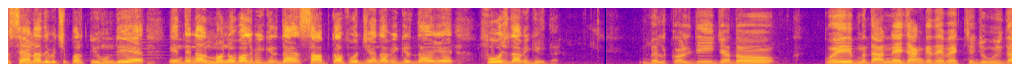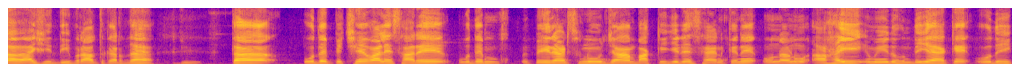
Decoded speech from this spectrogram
ਸੈਨਾ ਦੇ ਵਿੱਚ ਭਰਤੀ ਹੁੰਦੇ ਆ। ਇਹਦੇ ਨਾਲ ਮਨੋਬਲ ਵੀ ਗਿਰਦਾ ਹੈ ਸਾਬਕਾ ਫੌਜੀਆਂ ਦਾ ਵੀ ਗਿਰਦਾ ਹੈ ਇਹ ਫੌਜ ਦਾ ਵੀ ਗਿਰਦਾ ਹੈ। ਬਿਲਕੁਲ ਜੀ ਜਦੋਂ ਕੋਈ ਮੈਦਾਨੇ ਜੰਗ ਦੇ ਵਿੱਚ ਜੂਝਦਾ ਹੋਇਆ ਸ਼ਹੀਦੀ ਪ੍ਰਾਪਤ ਕਰਦਾ ਹੈ ਜੀ। ਤਾਂ ਉਹਦੇ ਪਿੱਛੇ ਵਾਲੇ ਸਾਰੇ ਉਹਦੇ ਪੇਰੈਂਟਸ ਨੂੰ ਜਾਂ ਬਾਕੀ ਜਿਹੜੇ ਸੈਨਿਕ ਨੇ ਉਹਨਾਂ ਨੂੰ ਆਹੀ ਉਮੀਦ ਹੁੰਦੀ ਹੈ ਕਿ ਉਹਦੀ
